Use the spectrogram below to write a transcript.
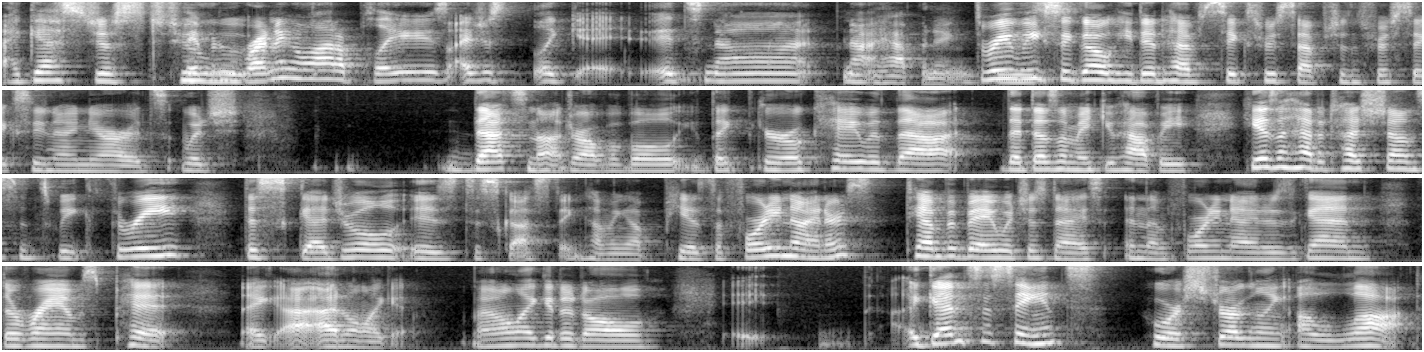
I guess just two. They've been running a lot of plays. I just like it's not not happening. Three He's- weeks ago, he did have six receptions for 69 yards, which that's not droppable. Like, you're okay with that. That doesn't make you happy. He hasn't had a touchdown since week three. The schedule is disgusting coming up. He has the 49ers, Tampa Bay, which is nice, and then 49ers again, the Rams, Pitt. Like, I, I don't like it. I don't like it at all. It- against the Saints, who are struggling a lot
